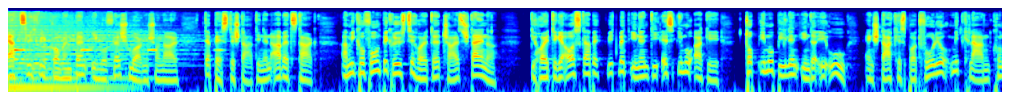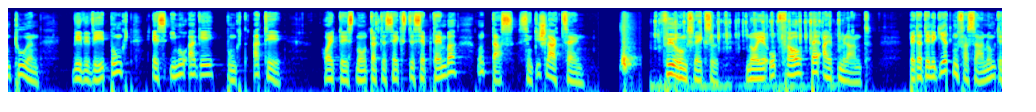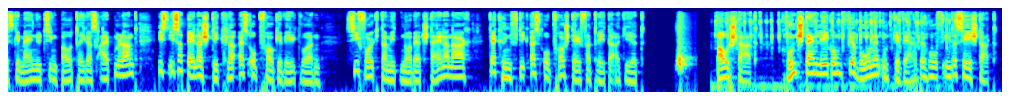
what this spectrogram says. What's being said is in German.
Herzlich willkommen beim Immoflash Morgenjournal, der beste Start in den Arbeitstag. Am Mikrofon begrüßt Sie heute Charles Steiner. Die heutige Ausgabe widmet Ihnen die SIMO AG, Top-Immobilien in der EU, ein starkes Portfolio mit klaren Konturen. www.simoag.at Heute ist Montag, der 6. September und das sind die Schlagzeilen. Führungswechsel. Neue Obfrau bei Alpenland. Bei der Delegiertenversammlung des gemeinnützigen Bauträgers Alpenland ist Isabella Stickler als Obfrau gewählt worden. Sie folgt damit Norbert Steiner nach, der künftig als Obfrau Stellvertreter agiert. Baustart. Grundsteinlegung für Wohnen und Gewerbehof in der Seestadt.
